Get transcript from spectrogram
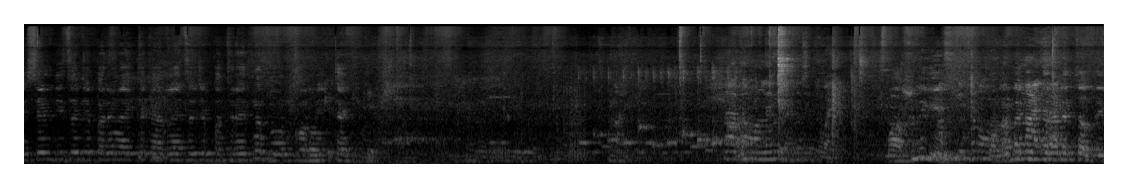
एस एम डीचं जे परिवहन आयुक्त कार्यालयाचं जे पत्र आहेत ना दोन कॉपी त्या घेऊन. आता ऑनलाईन. मग असू दे की कर्नाटकात करायला चालतंय.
